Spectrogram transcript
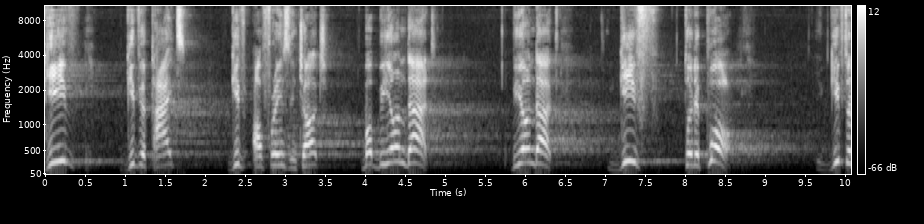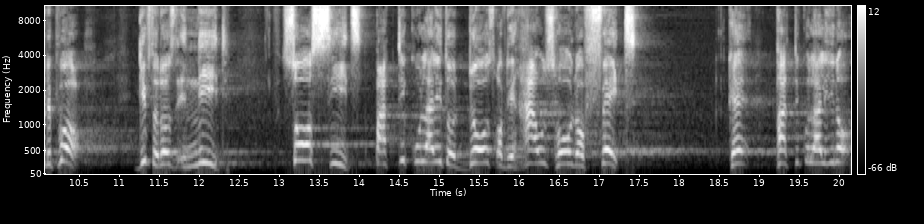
Give, give your tithes, give offerings in church. But beyond that, beyond that, give to the poor. Give to the poor. Give to those in need sow seeds, particularly to those of the household of faith. Okay? Particularly, you know,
